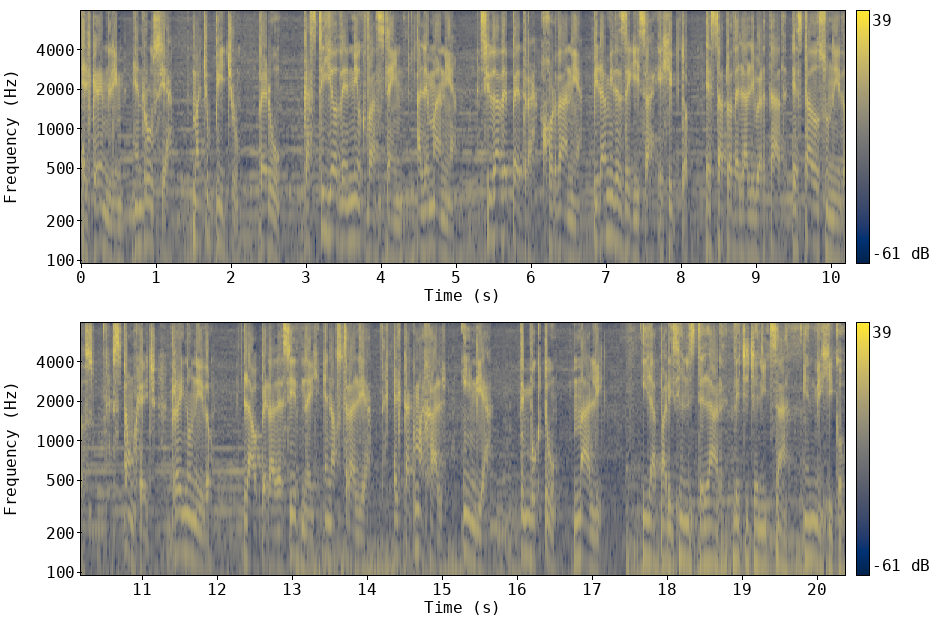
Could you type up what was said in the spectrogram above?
el Kremlin en Rusia, Machu Picchu, Perú, Castillo de Neuschwanstein, Alemania, Ciudad de Petra, Jordania, Pirámides de Giza, Egipto, Estatua de la Libertad, Estados Unidos, Stonehenge, Reino Unido, la Ópera de Sydney en Australia, el Taj Mahal, India, Timbuktu, Mali y la aparición estelar de Chichen Itza en México.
